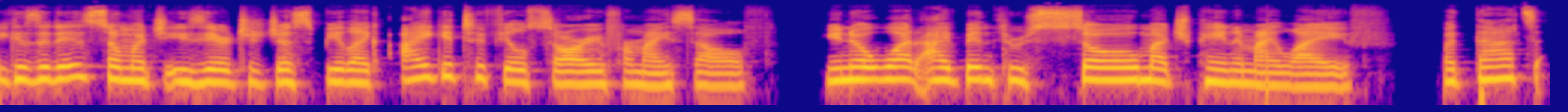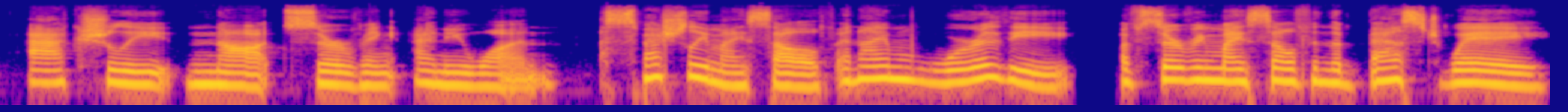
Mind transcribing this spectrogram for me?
Because it is so much easier to just be like, I get to feel sorry for myself. You know what? I've been through so much pain in my life, but that's actually not serving anyone, especially myself. And I'm worthy of serving myself in the best way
